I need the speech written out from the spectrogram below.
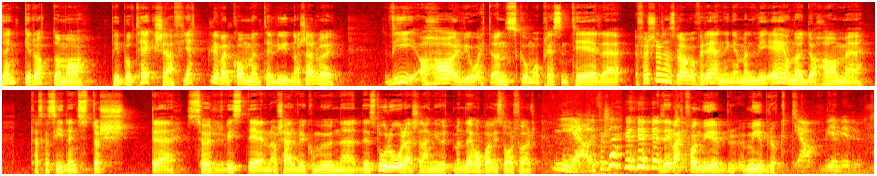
Wenche Rattama, biblioteksjef, hjertelig velkommen til Lyden av Skjervøy. Vi har jo et ønske om å presentere først og fremst lag og foreninger, men vi er jo nødt til å ha med hva skal jeg si, den største servicedelen av Skjervøy kommune. Det er store ord jeg slenger ut, men det håper jeg vi står for. Ja, vi får se. det er i hvert fall mye, mye brukt. Ja, vi er mye brukt.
